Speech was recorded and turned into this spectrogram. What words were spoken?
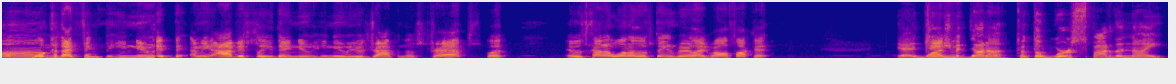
Um, Well, because I think he knew. That, I mean, obviously they knew he knew he was dropping the straps, but it was kind of one of those things where you're like, well, fuck it. Yeah, Why- JD McDonough took the worst spot of the night.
